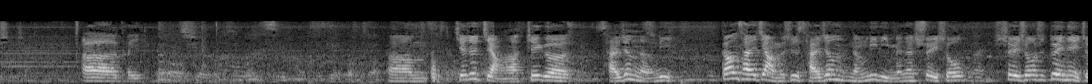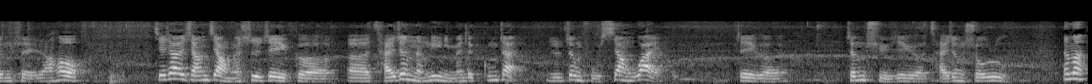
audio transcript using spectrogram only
息一下？呃，可以。嗯，接着讲啊，这个财政能力，刚才讲的是财政能力里面的税收，税收是对内征税，然后接下来想讲的是这个呃财政能力里面的公债，就是政府向外。这个争取这个财政收入，那么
